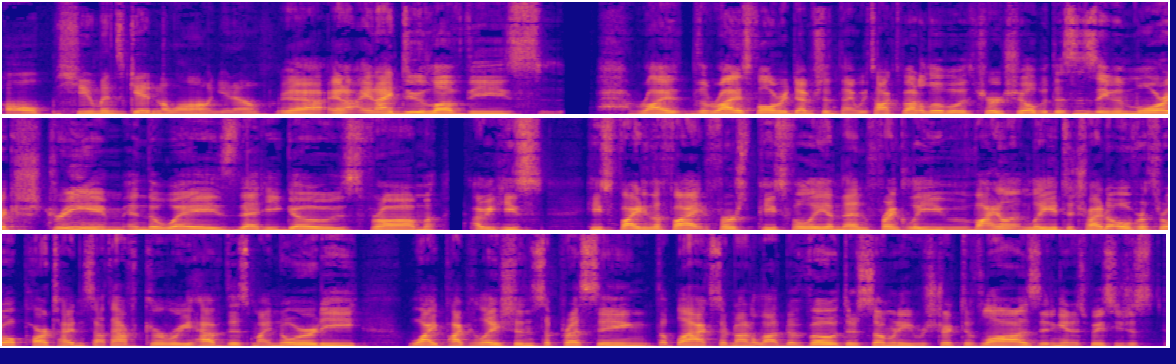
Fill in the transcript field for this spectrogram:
all humans getting along, you know? Yeah, and I, and I do love these rise the rise fall redemption thing. We talked about a little bit with Churchill, but this is even more extreme in the ways that he goes from. I mean, he's he's fighting the fight first peacefully and then, frankly, violently to try to overthrow apartheid in South Africa, where you have this minority white population suppressing the blacks. They're not allowed to vote. There's so many restrictive laws, and again, it's basically just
